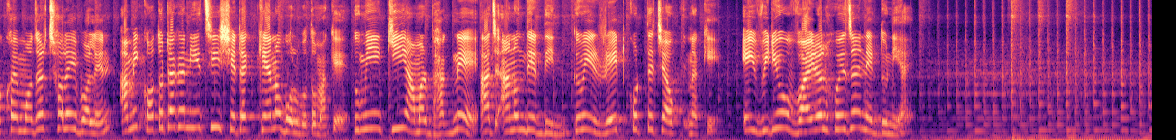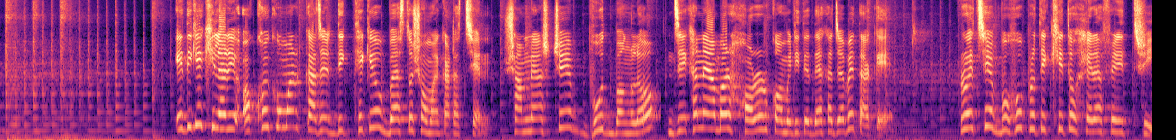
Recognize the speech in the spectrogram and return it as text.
অক্ষয় মজার ছলেই বলেন, আমি কত টাকা নিয়েছি সেটা কেন বলব তোমাকে? তুমি কি আমার ভাগ্নে? আজ আনন্দের দিন। তুমি রেট করতে চাও নাকি? এই ভিডিও ভাইরাল হয়ে যায় নেট দুনিয়ায়। এদিকে খিলাড়ি অক্ষয় কুমার কাজের দিক থেকেও ব্যস্ত সময় কাটাচ্ছেন। সামনে আসছে ভূত বাংলো, যেখানে আবার হরর কমেডিতে দেখা যাবে তাকে। রয়েছে বহু প্রতীক্ষিত Hera Pheri three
